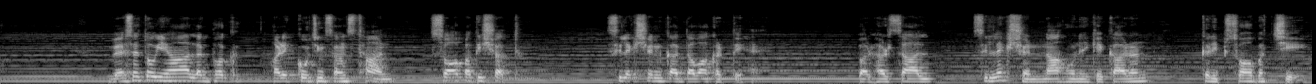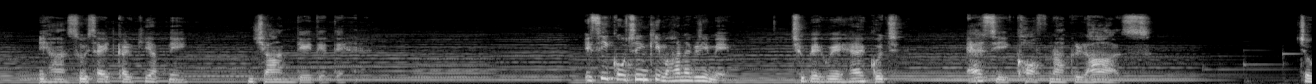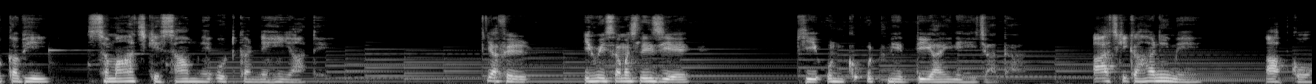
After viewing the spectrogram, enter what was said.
वैसे तो यहाँ लगभग हर एक कोचिंग संस्थान सौ प्रतिशत सिलेक्शन का दावा करते हैं। पर हर साल सिलेक्शन ना होने के कारण करीब सौ बच्चे यहाँ सुसाइड करके अपनी जान दे देते हैं। इसी कोचिंग की महानगरी में छुपे हुए हैं कुछ ऐसी खौफनाक राज जो कभी समाज के सामने उठकर नहीं आते। या फिर यूँ ही समझ लीजिए कि उनको उठने दिया ही नहीं जाता। आज की कहानी में आपको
